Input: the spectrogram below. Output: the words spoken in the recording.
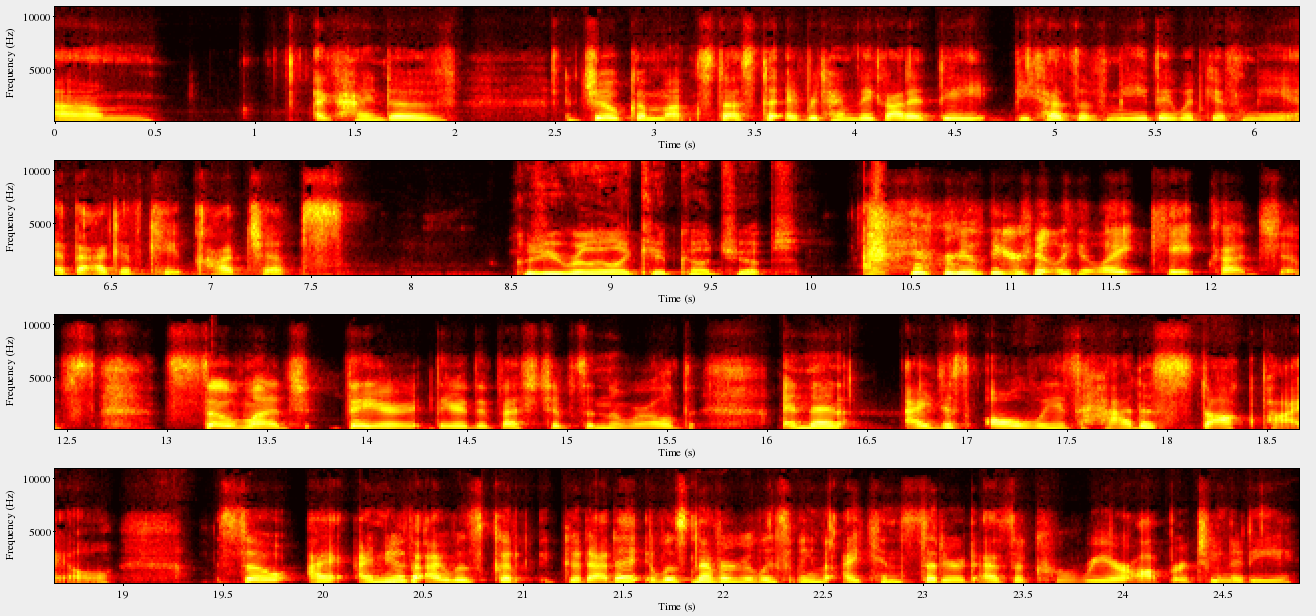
um, a kind of joke amongst us that every time they got a date because of me, they would give me a bag of Cape Cod chips. Because you really like Cape Cod chips. I really, really like Cape Cod chips so much. They're they're the best chips in the world. And then I just always had a stockpile. So I, I knew that I was good good at it. It was never really something that I considered as a career opportunity.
